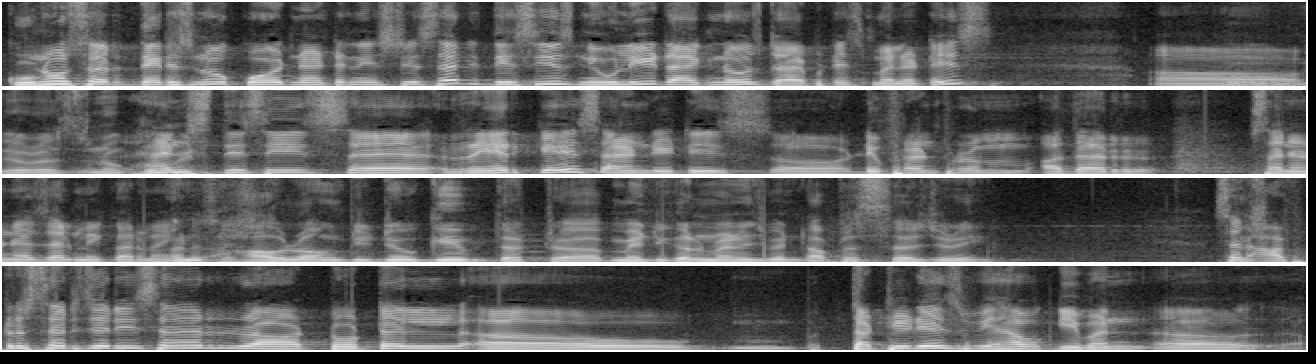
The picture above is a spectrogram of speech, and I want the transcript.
Co- No, sir, there is no COVID-19 history, sir. This is newly diagnosed diabetes mellitus. Uh, Oh, there was no COVID. Hence, this is a rare case and it is uh, different from other sinonasal And mucormycosis. how long did you give that uh, medical management after surgery? Sir, after surgery, sir, uh, total uh, 30 days we have given. Uh,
